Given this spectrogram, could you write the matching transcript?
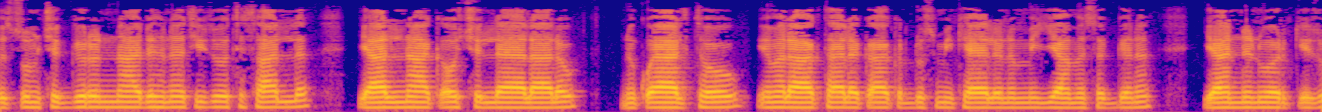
ፍጹም ችግርና ድህነት ይዞት ሳለ ያልናቀው ችላ ያላለው ንቆ ያልተወው የመላእክት አለቃ ቅዱስ ሚካኤልንም እያመሰገነ ያንን ወርቅ ይዞ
